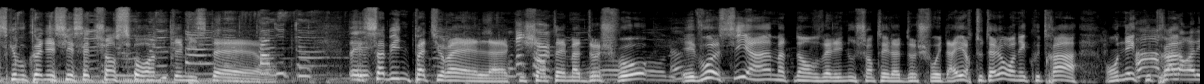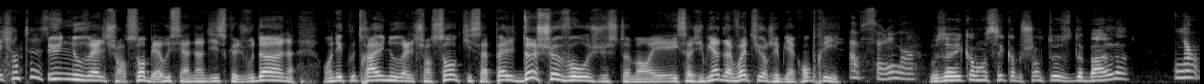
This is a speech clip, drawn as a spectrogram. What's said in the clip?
Est-ce que vous connaissiez cette chanson, invité mystère Pas du tout. C'est Sabine Paturel euh, qui chantait Ma deux chevaux. Et vous aussi, hein, maintenant, vous allez nous chanter la deux chevaux. Et d'ailleurs, tout à l'heure, on écoutera, on Ah, bah écoutera alors elle est chanteuse. une nouvelle chanson. Ben oui, c'est un indice que je vous donne. On écoutera une nouvelle chanson qui s'appelle Deux chevaux, justement. Et il s'agit bien de la voiture, j'ai bien compris. Absolument. Vous avez commencé comme chanteuse de bal? Non,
